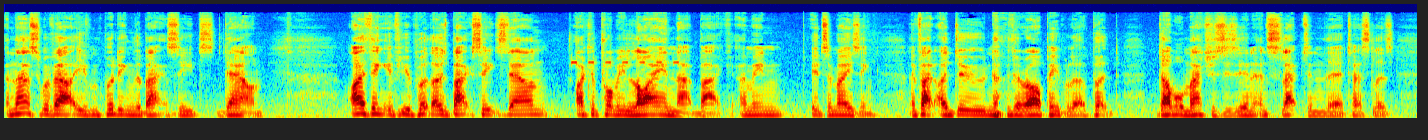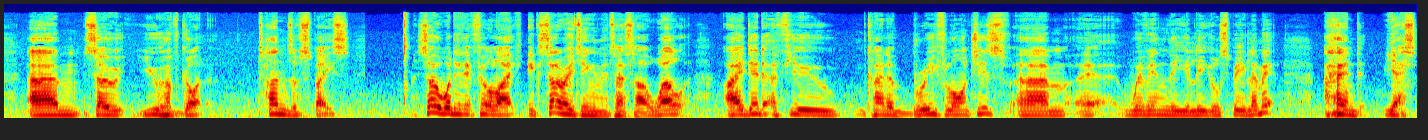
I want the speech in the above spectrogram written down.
And that's without even putting the back seats down. I think if you put those back seats down, I could probably lie in that back. I mean, it's amazing. In fact, I do know there are people that have put double mattresses in and slept in their Teslas. Um, so you have got tons of space. So what did it feel like accelerating in the Tesla? Well, I did a few kind of brief launches um, uh, within the legal speed limit. And yes,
